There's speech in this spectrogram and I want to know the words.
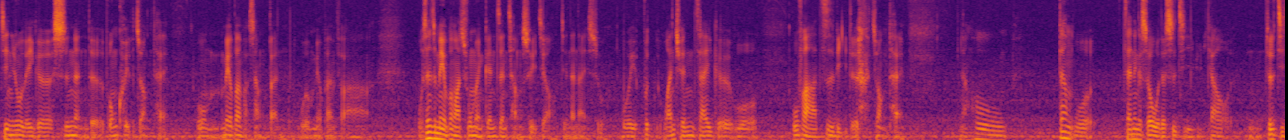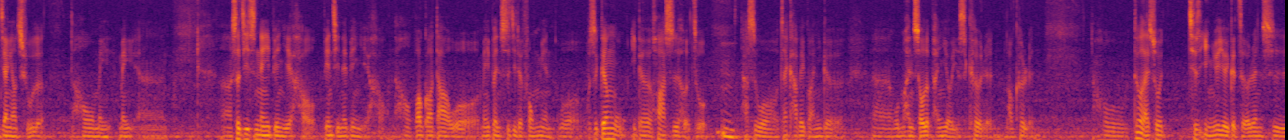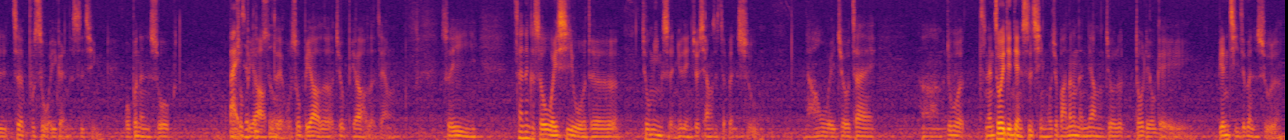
进入了一个失能的崩溃的状态，我没有办法上班，我没有办法，我甚至没有办法出门跟正常睡觉。简单来说，我也不完全在一个我无法自理的状态。然后，但我在那个时候，我的诗集要，就是即将要出了，然后每每嗯。呃，设计师那一边也好，编辑那边也好，然后包括到我每本诗集的封面，我我是跟一个画师合作，嗯，他是我在咖啡馆一个呃我们很熟的朋友，也是客人，老客人。然后对我来说，其实隐约有一个责任是，这不是我一个人的事情，我不能说我说不要，对我说不要了就不要了这样。所以在那个时候维系我的救命神，有点就像是这本书，然后我也就在。嗯，如果只能做一点点事情，我就把那个能量就都留给编辑这本书了。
